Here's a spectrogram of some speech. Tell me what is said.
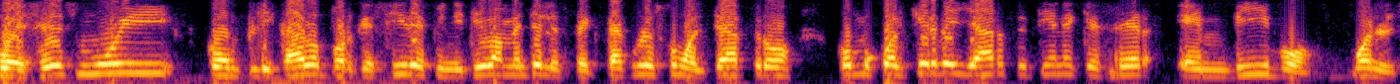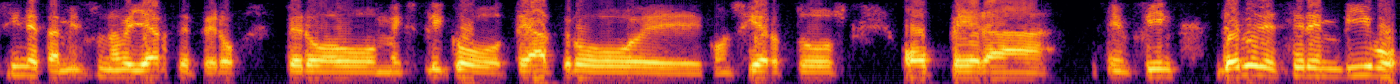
Pues es muy complicado porque sí, definitivamente el espectáculo es como el teatro, como cualquier bellarte tiene que ser en vivo. Bueno, el cine también es una bellarte, pero, pero me explico, teatro, eh, conciertos, ópera, en fin, debe de ser en vivo,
